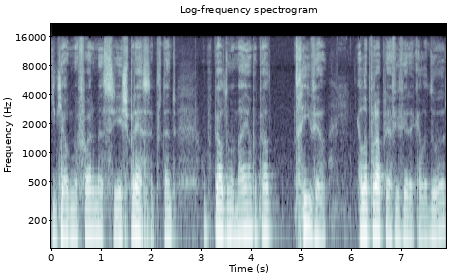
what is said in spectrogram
e de alguma forma se expressa. Portanto, o papel de uma mãe é um papel terrível. Ela própria a viver aquela dor,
